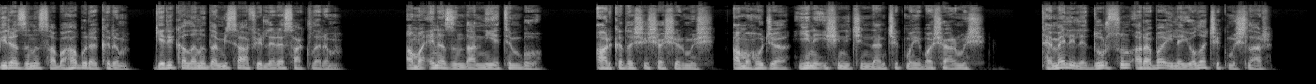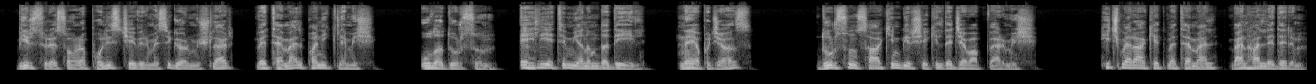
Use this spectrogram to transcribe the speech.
birazını sabaha bırakırım, geri kalanı da misafirlere saklarım. Ama en azından niyetim bu. Arkadaşı şaşırmış ama hoca yine işin içinden çıkmayı başarmış. Temel ile Dursun araba ile yola çıkmışlar. Bir süre sonra polis çevirmesi görmüşler ve Temel paniklemiş. Ula Dursun, ehliyetim yanımda değil. Ne yapacağız? Dursun sakin bir şekilde cevap vermiş. Hiç merak etme Temel, ben hallederim.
